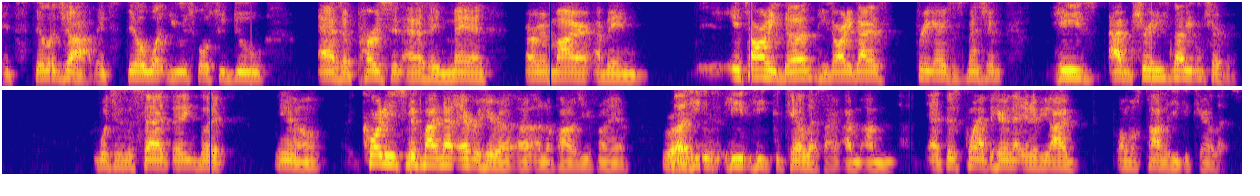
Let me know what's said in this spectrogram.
It's still a job. It's still what you're supposed to do as a person, as a man. Urban Meyer, I mean, it's already done. He's already got his three game suspension. He's, I'm sure he's not even tripping, which is a sad thing. But you know, Courtney Smith might not ever hear a, a, an apology from him, right. but he he he could care less. I, I'm I'm at this point after hearing that interview, I almost positive he could care less.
